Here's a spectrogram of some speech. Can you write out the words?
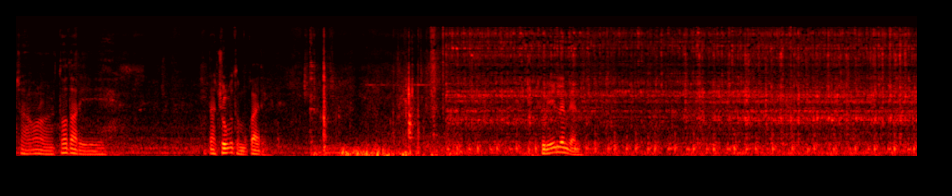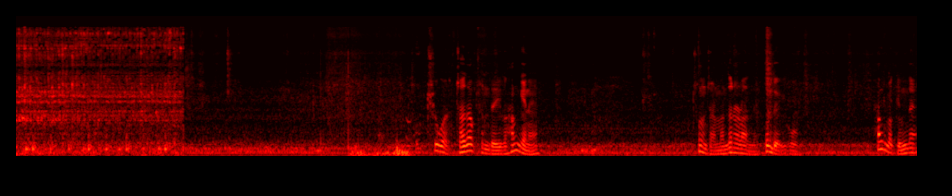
자, 오늘 도다리. 일단 줄부터 묶어야 되겠다. 줄이 1년 됐네. 추가 자작추인데 이거 한 개네. 추는 잘 만들어놨네. 근데 이거 한 개밖에 없네.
